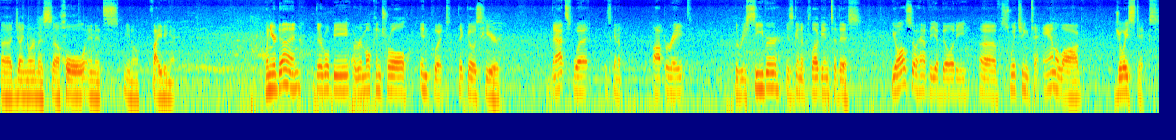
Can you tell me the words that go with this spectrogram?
a, ginormous uh, hole and it's, you know, fighting it. When you're done, there will be a remote control input that goes here. That's what is going to operate. The receiver is going to plug into this. You also have the ability of switching to analog joysticks.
